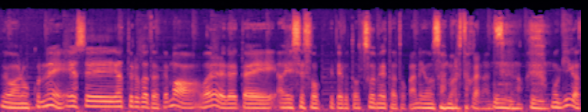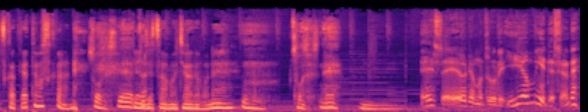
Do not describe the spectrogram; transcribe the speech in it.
でもあの、これね、衛星やってる方って、まあ、我々大体 ISS をかけてると2メーターとかね、430とかなんですけど、うんうん。もうギガ使ってやってますからね。そうですね。現実アマチュアでもね。うん。そうですね。衛星よりもそれ EME ですよね。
